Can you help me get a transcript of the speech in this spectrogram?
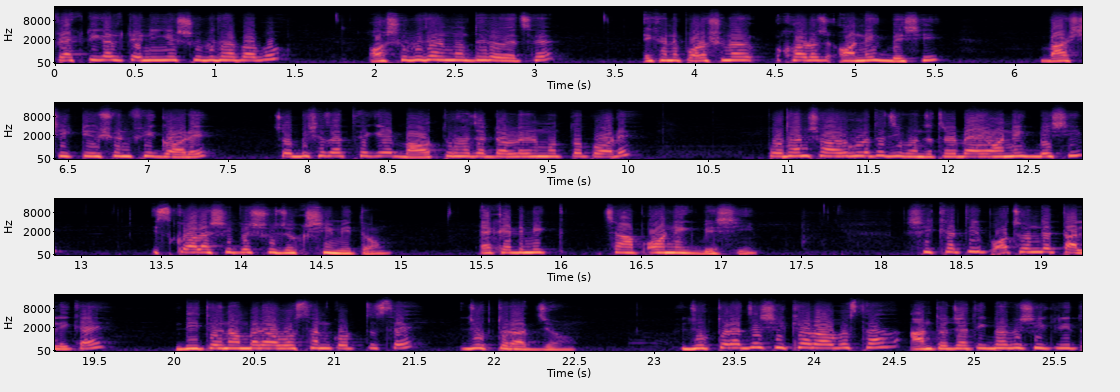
প্র্যাকটিক্যাল ট্রেনিংয়ের সুবিধা পাবো। অসুবিধার মধ্যে রয়েছে, এখানে পড়াশোনার খরচ অনেক বেশি। বার্ষিক টিউশন ফি গড়ে চব্বিশ হাজার থেকে বাহাত্তর হাজার ডলারের মতো পড়ে। প্রধান শহরগুলোতে জীবনযাত্রার ব্যয় অনেক বেশি স্কলারশিপের সুযোগ সীমিত একাডেমিক চাপ অনেক বেশি। শিক্ষার্থীর পছন্দের তালিকায় দ্বিতীয় নম্বরে অবস্থান করতেছে যুক্তরাজ্য। যুক্তরাজ্যের শিক্ষা ব্যবস্থা আন্তর্জাতিকভাবে স্বীকৃত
